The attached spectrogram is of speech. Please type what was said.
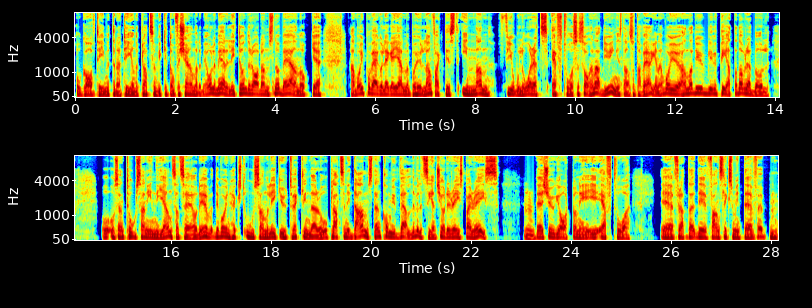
och gav teamet den här tionde platsen vilket de förtjänade. Men jag håller med dig, lite under radarn snubbe är han och eh, han var ju på väg att lägga hjälmen på hyllan faktiskt innan fjolårets F2-säsong. Han hade ju ingenstans att ta vägen. Han, var ju, han hade ju blivit petad av Red Bull och, och sen togs han in igen så att säga. Och det, det var en högst osannolik utveckling där. Och, och platsen i Dams, den kom ju väldigt, väldigt sent. Körde race by race eh, 2018 i, i F2. Eh, för att det fanns liksom inte mm,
